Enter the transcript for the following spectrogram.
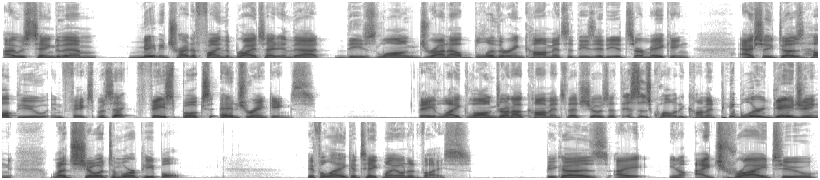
I was saying to them, maybe try to find the bright side in that these long, drawn out, blithering comments that these idiots are making actually does help you in Facebook's edge rankings. They like long, drawn out comments. That shows that this is quality comment. People are engaging. Let's show it to more people. If only I could take my own advice, because I, you know, I try to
